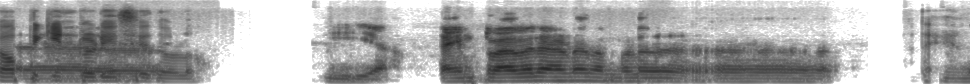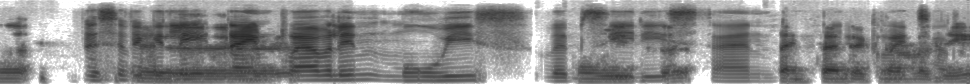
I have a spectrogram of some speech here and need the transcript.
ടോപ്പിക് ഇൻട്രൊഡ്യൂസ് ചെയ്തോളൂ. ടൈം ട്രാവൽ ആണ് നമ്മൾ movies web movies series and science and literature technology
